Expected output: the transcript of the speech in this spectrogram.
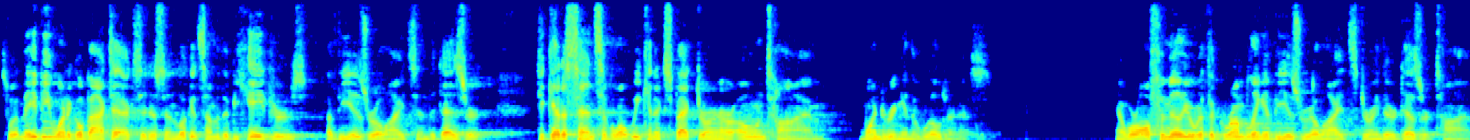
So it made me want to go back to Exodus and look at some of the behaviors of the Israelites in the desert to get a sense of what we can expect during our own time wandering in the wilderness. Now, we're all familiar with the grumbling of the Israelites during their desert time.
